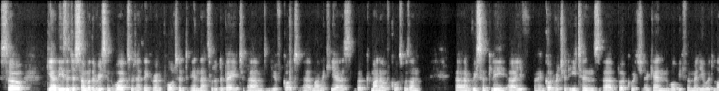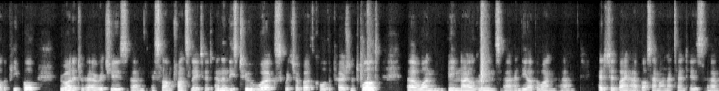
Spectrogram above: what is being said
So yeah, these are just some of the recent works which I think are important in that sort of debate. Um, you've got uh, Mana Kia's book. Mana, of course, was on uh, recently. Uh, you've got Richard Eaton's uh, book, which again will be familiar with a lot of people. Ronit uh, Ricci's um, Islam Translated, and then these two works, which are both called The Persianate World, uh, one being Niall Green's, and the other one um, edited by Abbas Amanat and his um,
